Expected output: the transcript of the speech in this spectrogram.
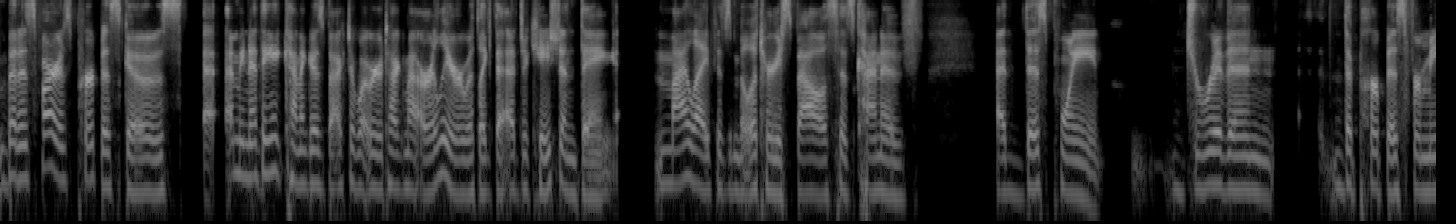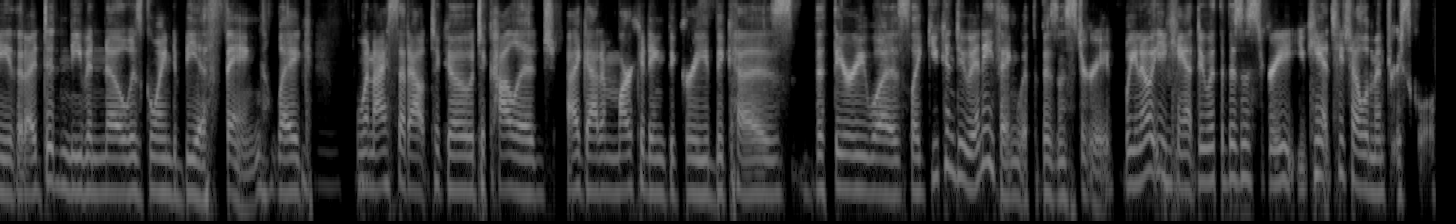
But as far as purpose goes, I mean, I think it kind of goes back to what we were talking about earlier with like the education thing my life as a military spouse has kind of at this point driven the purpose for me that I didn't even know was going to be a thing. Like mm-hmm. when I set out to go to college, I got a marketing degree because the theory was like, you can do anything with the business degree. Well, you know what you mm-hmm. can't do with the business degree? You can't teach elementary school.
